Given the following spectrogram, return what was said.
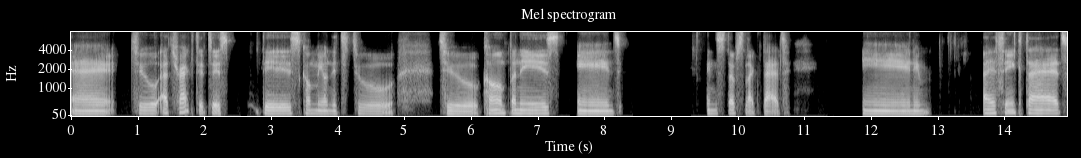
uh, to attract this this community to to companies and and stuffs like that. And I think that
